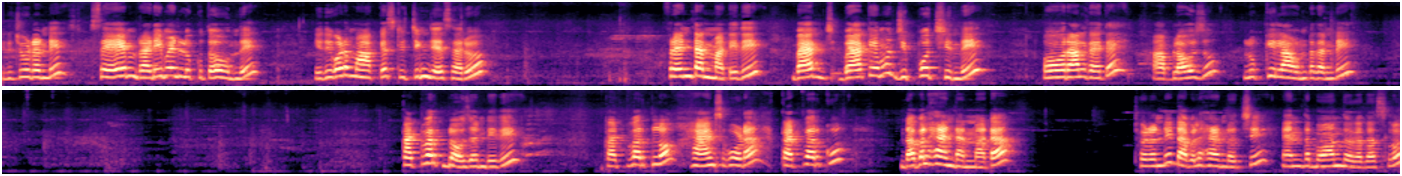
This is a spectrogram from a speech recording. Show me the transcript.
ఇది చూడండి సేమ్ రెడీమేడ్ లుక్తో ఉంది. ఇది కూడా మా అక్కే స్టిచ్చింగ్ చేశారు. ఫ్రంట్ అనమాట ఇది. బ్యాక్ బ్యాక్ ఏమో జిప్ వచ్చింది. ఓవరాల్గా అయితే ఆ బ్లౌజు లుక్ ఇలా ఉంటుందండి. కట్ వర్క్ బ్లౌజ్ అండి ఇది. కట్ వర్క్లో హ్యాండ్స్ కూడా కట్ వర్క్ డబల్ హ్యాండ్ అనమాట చూడండి డబల్ హ్యాండ్ వచ్చి ఎంత బాగుందో కదా అసలు.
